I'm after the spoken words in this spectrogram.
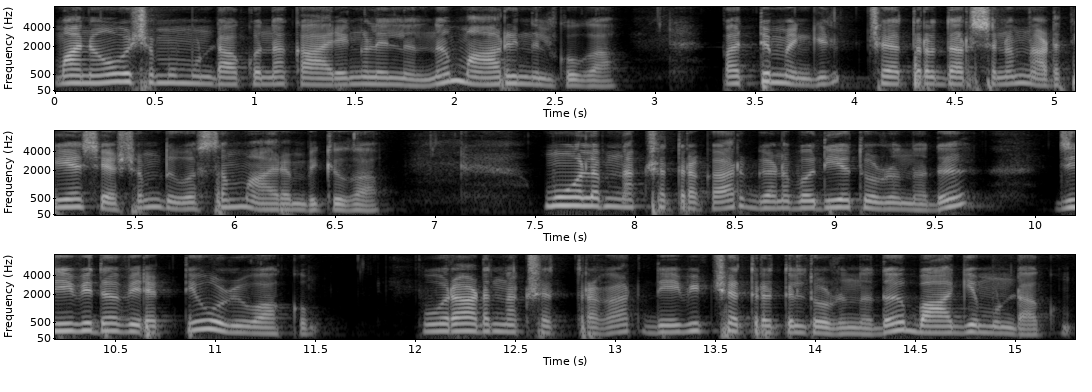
മനോവിഷമം ഉണ്ടാക്കുന്ന കാര്യങ്ങളിൽ നിന്ന് മാറി നിൽക്കുക. പറ്റുമെങ്കിൽ ക്ഷേത്ര ദർശനം നടത്തിയ ശേഷം ദിവസം ആരംഭിക്കുക. മൂലം നക്ഷത്രക്കാർ ഗണപതിയെ തൊഴുന്നത് ജീവിത വിരക്തി ഒഴിവാക്കും. പൂരാടൻ നക്ഷത്രക്കാർ ദേവീക്ഷേത്രത്തിൽ തൊഴുന്നത് ഭാഗ്യമുണ്ടാക്കും.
